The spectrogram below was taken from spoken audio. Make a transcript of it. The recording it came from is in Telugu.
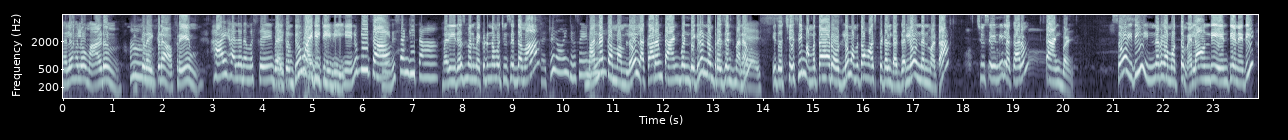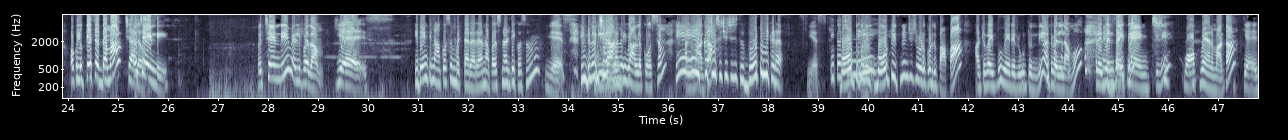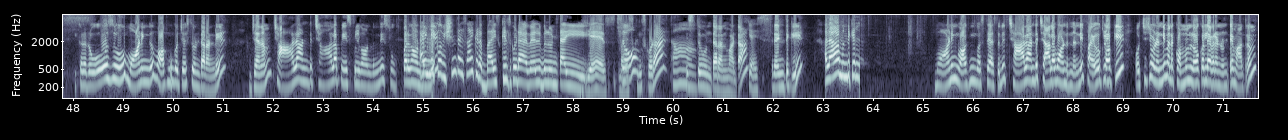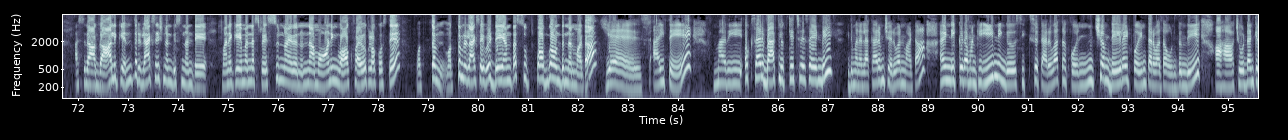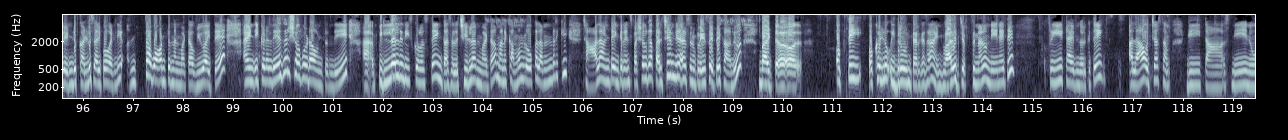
హలో హలో మేడం ఇక్కడ ఇక్కడ ఫ్రేమ్ హాయ్ హలో నమస్తే. వెల్కమ్ టు మైడి టీవీ నేను గీత. నేను సంగీత. మరి ఈ రోజు మనం ఎక్కడున్నామో చూసేద్దామా? మన ఖమ్మంలో లకారం ట్యాంక్ బండ్ దగ్గర ఉన్నాం ప్రెసెంట్ మనం. ఇది వచ్చేసి మమతా రోడ్లో మమతా హాస్పిటల్ దగ్గరలో ఉందన్నమాట. చూసేయండి లకారం ట్యాంక్ బండ్. సో ఇది ఇన్నర్గా మొత్తం ఎలా ఉంది ఏంటి అనేది ఒక లుక్ వేసేద్దామా? చలో. వచ్చేయండి వెళ్ళిపోదాం. ఎస్ ఇదేంటి నా కోసం పెట్టారా నా పర్సనాలిటీ కోసం? ఎస్ ఇందులో. వాళ్ళ కోసం చూసి చూసి బోట్ ఉంది ఇక్కడ. Yes boat. గురించి బోట్ ఇటు నుంచి చూడకూడదు పాప. అటువైపు వేరే రూట్ ఉంది. అటు వెళ్దాము. ప్రెసెంట్ అయితే. ఇది వాక్ వే అనమాట ఎస్ ఇక్కడ రోజు మార్నింగ్ వాకింగ్ వచ్చేస్తూ ఉంటారండి జనం చాలా అంటే చాలా పీస్ఫుల్గా ఉంటుంది సూపర్గా ఉంటుంది. మీకు విషయం తెలుసా? ఇక్కడ బైస్కిల్స్ కూడా అవైలబుల్ ఉంటాయి. ఎస్ కూడా. ఇస్తూ ఉంటారు అనమాట రెంట్కి అలా ముందుకెళ్ళి మార్నింగ్ వాకింగ్ వస్తే అసలు చాలా అంటే చాలా బాగుంటుందండి. ఫైవ్ ఓ క్లాక్కి వచ్చి చూడండి మన కొమ్మం లోకల్ ఎవరైనా ఉంటే మాత్రం అసలు ఆ గాలికి ఎంత రిలాక్సేషన్ అనిపిస్తుంది అంటే మనకి ఏమన్నా స్ట్రెస్ ఉన్నా ఏదైనా ఉన్నా morning walk five o'clock వస్తే మొత్తం మొత్తం రిలాక్స్ అయిపోయి డే అంతా సూపర్గా ఉంటుంది ఎస్ అయితే మరి ఒకసారి బ్యాక్ లుక్ ఇచ్చేసేయండి ఇది మన లకారం చెరువు అనమాట అండ్ ఇక్కడ మనకి ఈవినింగ్ సిక్స్ తర్వాత కొంచెం డే లైట్ పోయిన తర్వాత ఉంటుంది. ఆహా చూడడానికి రెండు కళ్ళు సరిపోవండి. అంత బాగుంటుందనమాట వ్యూ అయితే. అండ్ ఇక్కడ లేజర్ షో కూడా ఉంటుంది. పిల్లల్ని తీసుకొని వస్తే ఇంకా అసలు చిల్ అనమాట మన ఖమ్మం లోకల్ అందరికీ చాలా అంటే ఇంకా నేను స్పెషల్గా పరిచయం చేయాల్సిన ప్లేస్ అయితే కాదు. బట్ ఒకటి ఒకళ్ళు ఇద్దరు ఉంటారు కదా అండ్ వాళ్ళకి చెప్తున్నాను. నేనైతే ఫ్రీ టైం దొరికితే అలా వచ్చేస్తాం. గీత నేను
